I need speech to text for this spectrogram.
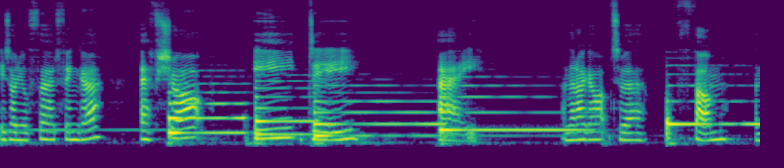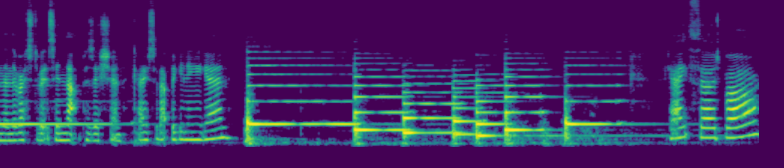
is on your third finger, F sharp, E, D, A. And then I go up to a thumb and then the rest of it's in that position. Okay, so that beginning again. Okay, third bar.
